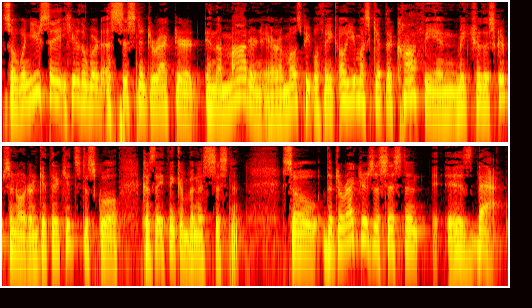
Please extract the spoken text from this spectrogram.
So when you say hear the word assistant director in the modern era, most people think, oh, you must get their coffee and make sure the script's in order and get their kids to school because they think of an assistant. So the director's assistant is that.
